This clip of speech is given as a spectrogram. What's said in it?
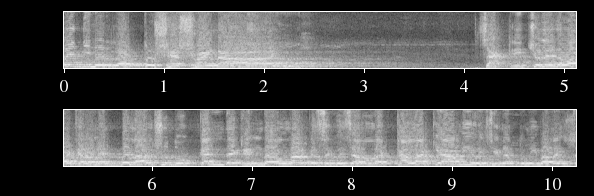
ওই দিনের রাত তো শেষ হয় নাই। চাকরি চলে যাওয়ার কারণে বেলাল শুধু কান্দে কান্দে আল্লাহর কাছে কইছে, আল্লাহ কালাকে আমি হইছি না তুমি বানাইছ?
